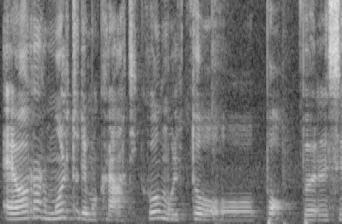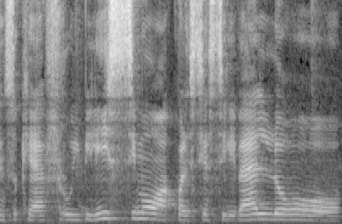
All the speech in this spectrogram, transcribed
è horror molto democratico, molto pop, nel senso che è fruibilissimo a qualsiasi livello,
